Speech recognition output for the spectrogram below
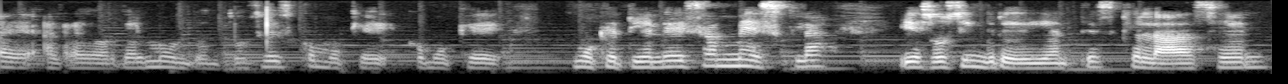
eh, alrededor del mundo. Entonces como que, como, que, como que tiene esa mezcla y esos ingredientes que la hacen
